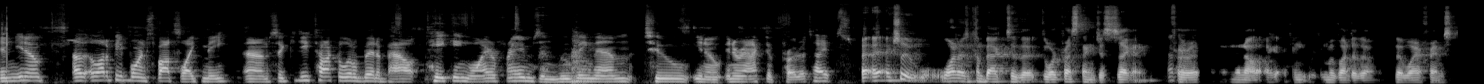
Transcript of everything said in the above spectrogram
And you know, a, a lot of people are in spots like me. Um, so could you talk a little bit about taking wireframes and moving them to you know interactive prototypes? I actually wanted to come back to the, the WordPress thing just a second okay. for it, and then I'll, I can we can move on to the, the wireframes.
